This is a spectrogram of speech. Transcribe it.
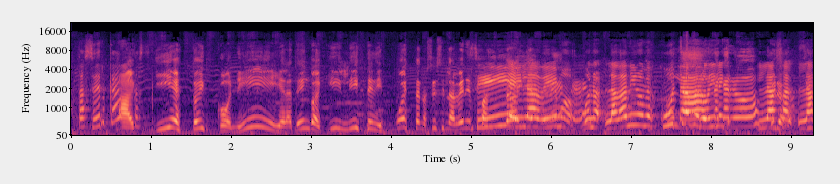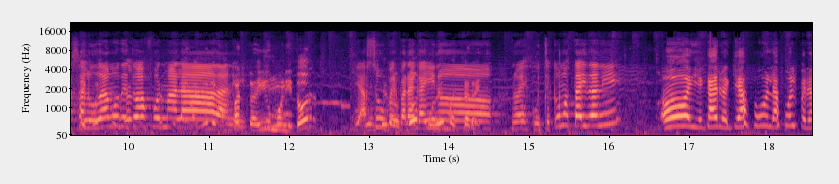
¿Está cerca? Aquí estoy con ella, la tengo aquí lista y dispuesta, no sé si la ven en pantalla. Sí, ahí la vemos. Bueno, la Dani no me escucha, pero dile que la, saludamos de todas formas a la Yo le Dani. comparto ahí un monitor. Ya, súper, para que ahí no, nos escuche. ¿Cómo estáis, Dani? Oye, Caro, aquí a full, a full, pero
